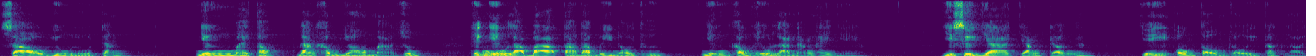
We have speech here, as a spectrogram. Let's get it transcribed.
sau dung lụa trắng. Nhưng mái tóc đang không gió mà rung. Hiển nhiên là bà ta đã bị nội thương, nhưng không hiểu là nặng hay nhẹ. Vị sư già chẳng trở ngăn, chỉ ôn tồn rồi cất lời.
